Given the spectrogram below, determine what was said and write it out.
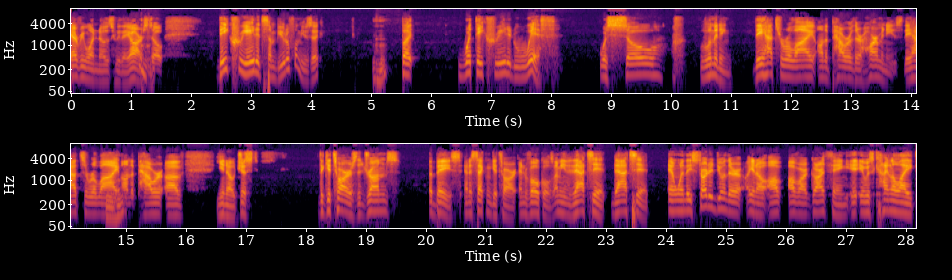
everyone knows who they are. Mhm. So they created some beautiful music. Mhm. But what they created with was so limiting. They had to rely on the power of their harmonies. They had to rely Mhm. on the power of, you know, just the guitars, the drums, a bass, and a second guitar, and vocals. I mean, that's it. That's it. And when they started doing their, you know, avant-garde thing, it, it was kind of like,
